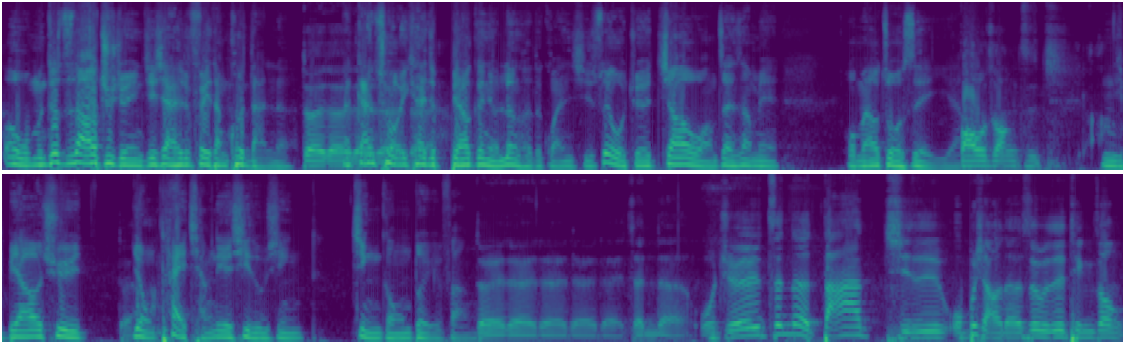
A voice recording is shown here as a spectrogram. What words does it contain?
哦我们就知道要拒绝你，接下来就非常困难了。对对对，那干脆我一开始就不要跟你有任何的关系。所以我觉得交友网站上面我们要做的事也一样，包装自己啊，你不要去用太强烈的企图心进攻对方。对对对对对，真的，我觉得真的，大家其实我不晓得是不是听众，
